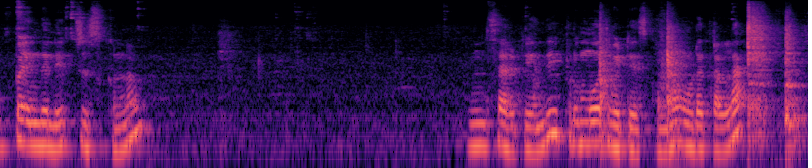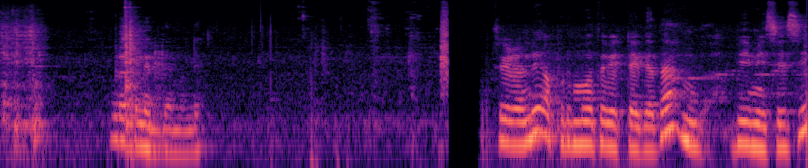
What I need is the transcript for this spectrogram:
ఉప్పు అయిందో లేదు చూసుకున్నాం. సరిపోయింది. ఇప్పుడు మూత పెట్టేసుకున్నాం ఉడకల్లా. ఉడకనిద్దామండి. చూడండి అప్పుడు మూత పెట్టే కదా బియ్యం వేసేసి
